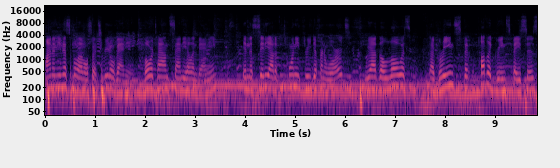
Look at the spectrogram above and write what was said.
I'm a municipal level, so it's Rideau Vanier, Lower Town, Sandy Hill, and Vanier. In the city, out of 23 different wards, we have the lowest uh, green public green spaces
